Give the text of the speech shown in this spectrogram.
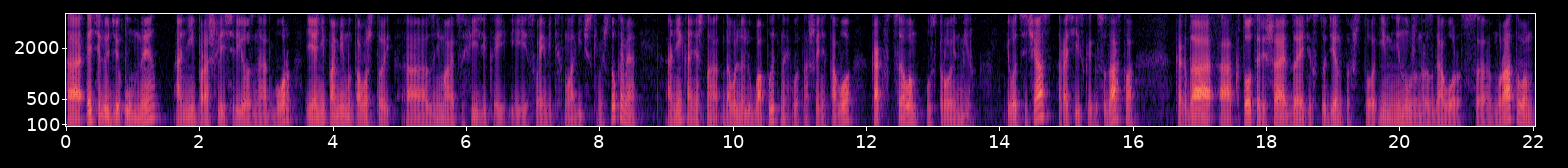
Э, эти люди умные, они прошли серьезный отбор, и они помимо того, что э, занимаются физикой и своими технологическими штуками, они, конечно, довольно любопытны в отношении того, как в целом устроен мир. И вот сейчас российское государство, когда э, кто-то решает за этих студентов, что им не нужен разговор с Муратовым,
